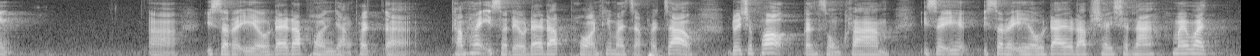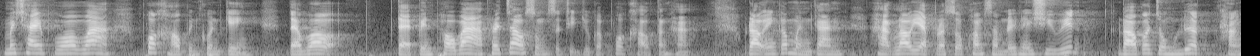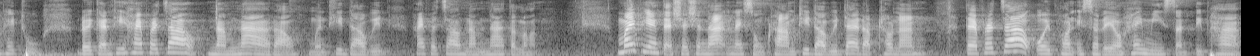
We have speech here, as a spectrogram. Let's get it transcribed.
อิสราเอลได้รับพรอย่างพระอ่า ทำให้อิสราเอลได้รับพรที่มาจากพระเจ้า โดยเฉพาะการสงคราม อิสราเอลอิสราเอลได้รับชัยชนะไม่ว่าไม่ใช่เพราะว่าพวกเขาเป็นคนเก่ง แต่ว่าแต่เป็นเพราะว่าพระเจ้าทรงสถิตอยู่กับพวกเขาต่างหากเราเองก็เหมือนกัน หากเราอยากประสบความสำเร็จในชีวิต เราก็จงเลือกทางให้ถูก โดยการที่ให้พระเจ้านำหน้าเราเหมือนที่ดาวิดให้พระเจ้านำหน้าตลอด ไม่เพียงแต่ชัยชนะในสงครามที่ดาวิดได้รับเท่านั้น แต่พระเจ้าอวยพรอิสราเอลให้มีสันติภาพ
